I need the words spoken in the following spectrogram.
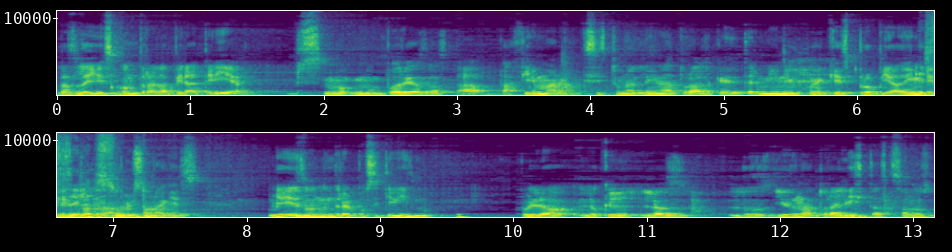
las leyes contra la piratería. Pues, no, no podrías a- a- afirmar que existe una ley natural que determine que es propiedad el intelectual de una persona que es... Y ahí es donde entra el positivismo. Pues lo, lo que los, los, naturalistas, que son los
